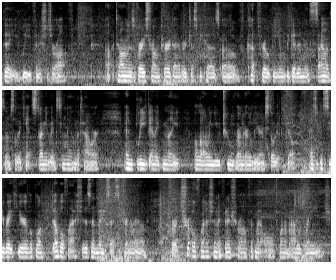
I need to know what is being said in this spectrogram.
the bleed finishes her off. Uh, Talon is a very strong turret diver just because of Cutthroat being able to get in and silence them so they can't stun you instantly on the tower, and Bleed and Ignite allowing you to run earlier and still get the kill. As you can see right here, LeBlanc double flashes and then decides to turn around for a triple flash and I finish her off with my ult when I'm out of range.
